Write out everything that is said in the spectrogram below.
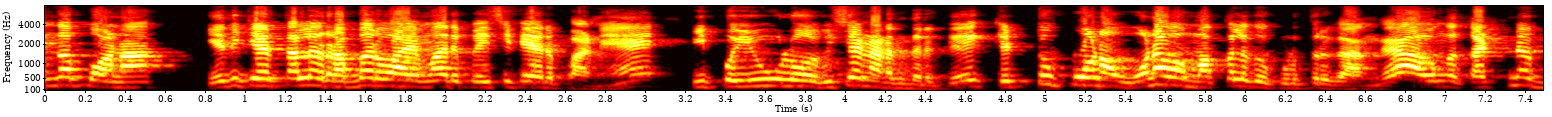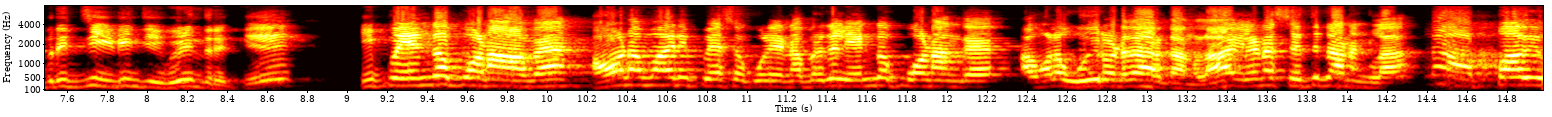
எங்க போனா? எதுக்கு எடுத்தாலும் ரப்பர் வாய மாதிரி பேசிட்டே இருப்பானே. இப்போ இவ்வளவு விஷயம் நடந்திருக்கு. கெட்டு போன உணவை மக்களுக்கு கொடுத்துருக்காங்க. அவங்க கட்டின பிரிட்ஜ் இடிஞ்சு விழுந்திருக்கு. இப்ப எங்க போனா அவன்? அவன மாதிரி பேசக்கூடிய நபர்கள் எங்க போனாங்க? அவங்கள உயிரோட தான் இருக்காங்களா? இல்லைன்னா செத்துட்டானுங்களா? அப்பாவி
